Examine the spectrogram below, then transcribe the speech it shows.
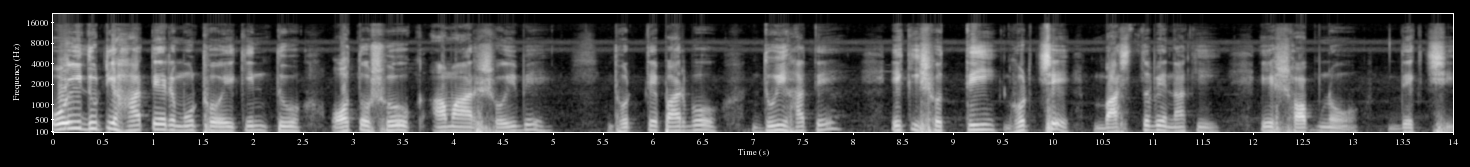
ওই দুটি হাতের মুঠোয় কিন্তু অত সুখ আমার সইবে? ধরতে পারব দুই হাতে? এ কি সত্যি ঘটছে? বাস্তবে নাকি এ স্বপ্ন দেখছি।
